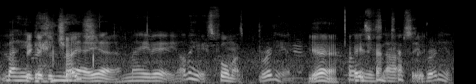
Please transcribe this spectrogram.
maybe. bigger to chase? Yeah, yeah, maybe. I think this format's brilliant. Yeah, it's it's fantastic. absolutely brilliant.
